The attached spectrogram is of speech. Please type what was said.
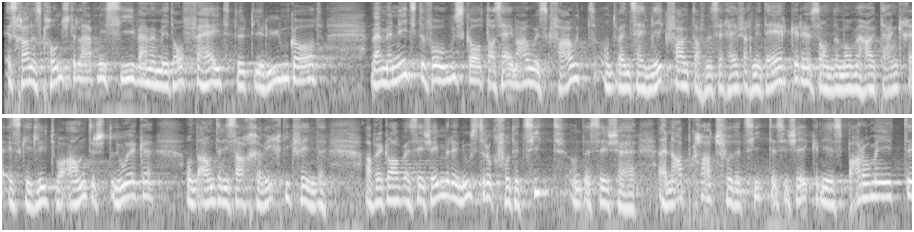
Es kann ein Kunsterlebnis sein, wenn man mit Offenheit durch die Räume geht wenn man nicht davon ausgeht, dass einem alles gefällt und wenn es einem nicht gefällt, darf man sich einfach nicht ärgern, sondern muss man halt denken, es gibt Leute, die anders schauen und andere Sachen wichtig finden. Aber ich glaube, es ist immer ein Ausdruck von der Zeit und es ist äh, ein Abklatsch von der Zeit. Es ist irgendwie ein Barometer,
